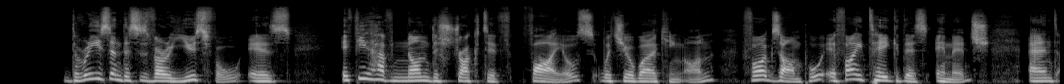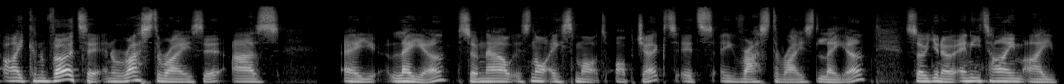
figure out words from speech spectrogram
the reason this is very useful is if you have non destructive files which you're working on, for example, if I take this image and I convert it and rasterize it as a layer. So now it's not a smart object, it's a rasterized layer. So, you know, anytime I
